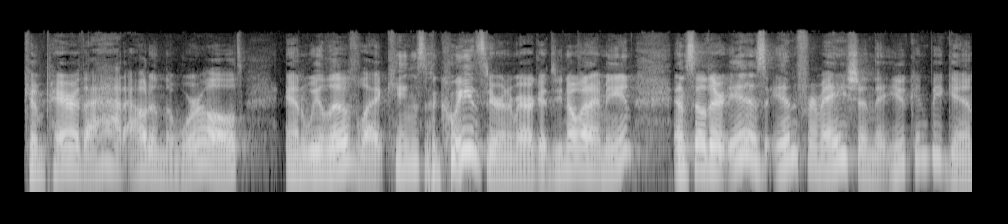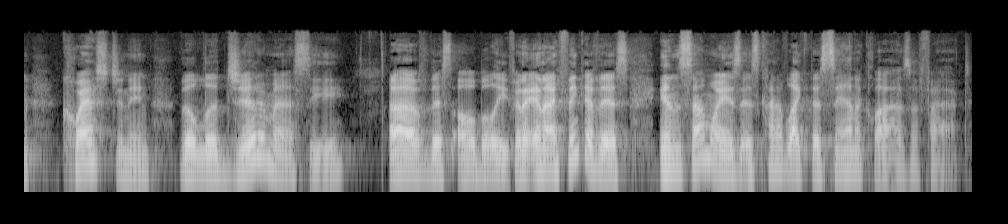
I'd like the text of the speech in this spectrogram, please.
compare that out in the world and we live like kings and queens here in America. Do you know what I mean? And so there is information that you can begin questioning the legitimacy of this old belief. And, and I think of this in some ways as kind of like the Santa Claus effect.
